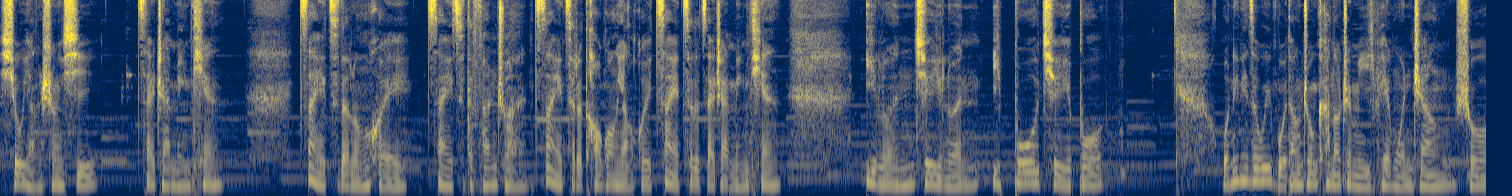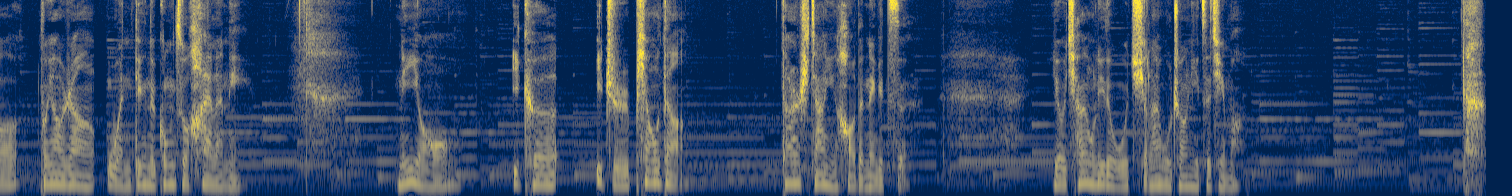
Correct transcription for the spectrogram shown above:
休养生息，再战明天，再一次的轮回，再一次的翻转，再一次的韬光养晦，再一次的再战明天，一轮接一轮，一波接一波。我那天在微博当中看到这么一篇文章，说不要让稳定的工作害了你。你有一颗一直飘荡。当然是加引号的那个字。有强有力的武器来武装你自己吗？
